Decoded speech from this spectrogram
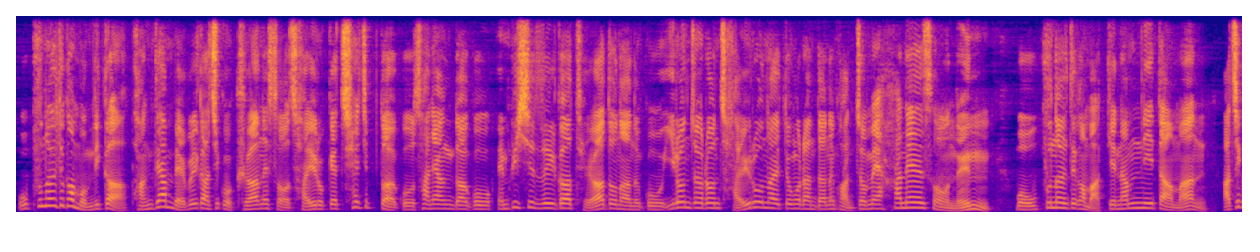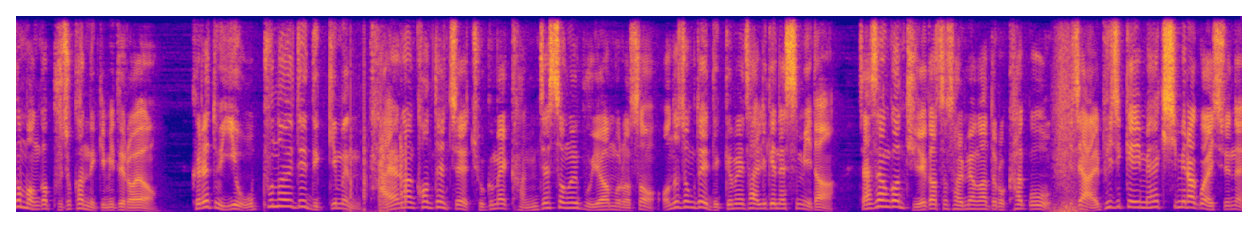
open world가 뭡니까? 방대한 맵을 가지고 그 안에서 자유롭게 채집도 하고 사냥도 하고 NPC들과 대화도 나누고 이런저런 자유로운 활동을 한다는 관점에 한해서는 뭐 open world가 맞긴 합니다만 아직은 뭔가 부족한 느낌이 들어요. 그래도 이 open world 느낌은 다양한 컨텐츠에 조금의 강제성을 부여함으로써 어느정도의 느낌을 살리긴 했습니다 자세한 건 뒤에 가서 설명하도록 하고 이제 RPG 게임의 핵심이라고 할 수 있는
